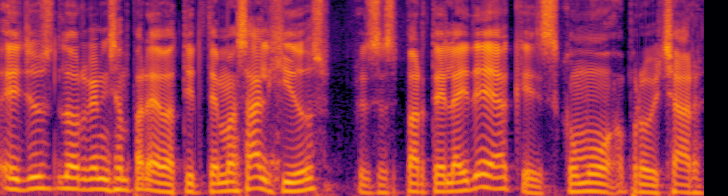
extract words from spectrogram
Ellos la organizan para debatir temas álgidos, pues es parte de la idea, que es como aprovechar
